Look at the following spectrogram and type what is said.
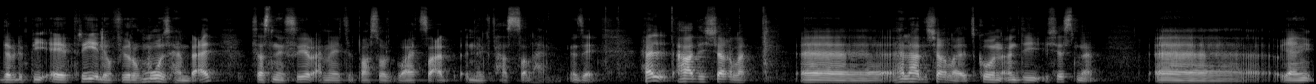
دبليو بي اي 3 اللي هو في رموز هم بعد أساس إنه يصير عمليه ال password وايد صعب إنك تحصلها. زين هل هذه الشغلة آه هل هذه الشغلة تكون عندي شو اسمه آه يعني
